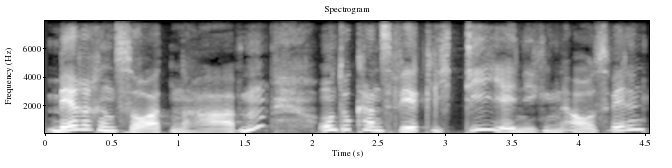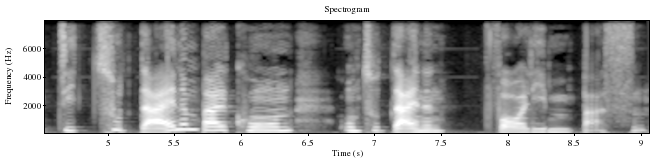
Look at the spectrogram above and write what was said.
mehreren Sorten haben und du kannst wirklich diejenigen auswählen, die zu deinem Balkon und zu deinen Vorlieben passen.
